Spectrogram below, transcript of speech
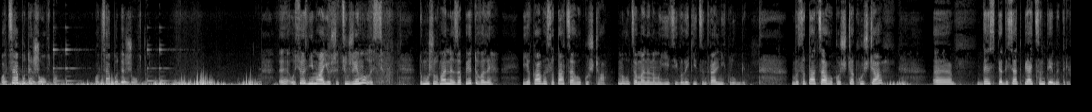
Оце буде жовта. Оце буде жовта. Е, Усьо знімаю ще цю жимолость, тому що в мене запитували, яка висота цього куща. Ну, це в мене на моїй цій великій центральній клумбі. Висота цього куща, куща е, десь 55 сантиметрів.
